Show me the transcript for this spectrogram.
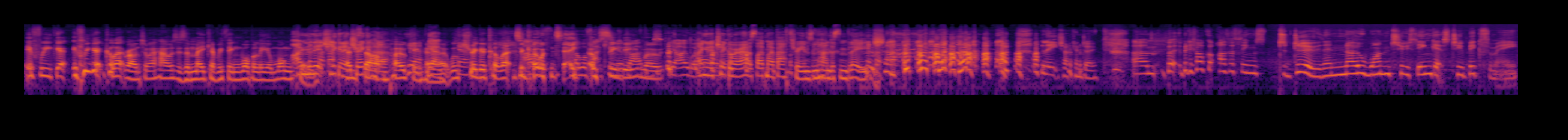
if we get if we get Colette round to our houses and make everything wobbly and wonky, I'm literally going to trigger start her. poking Yeah. her, Yeah. we'll Yeah. trigger Colette to I go will- into I will OCD mode. Yeah, I will. I'm going to trigger will. her outside my bathrooms and hand her some bleach. bleach I can do. Um, but but if I've got other things to do, then no one two thing gets too big for me,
